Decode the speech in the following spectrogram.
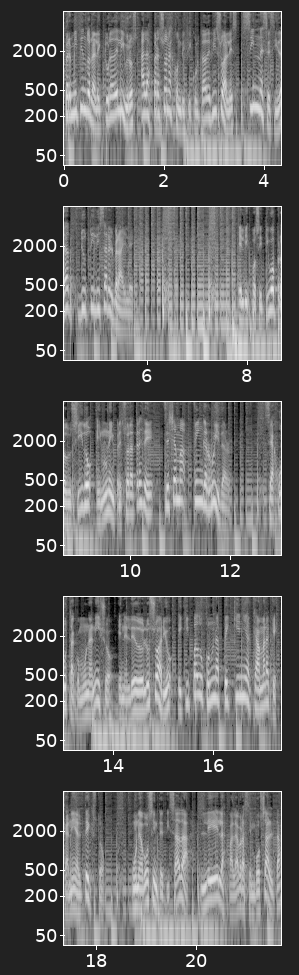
permitiendo la lectura de libros a las personas con dificultades visuales sin necesidad de utilizar el braille. El dispositivo producido en una impresora 3D se llama Finger Reader se ajusta como un anillo en el dedo del usuario equipado con una pequeña cámara que escanea el texto. Una voz sintetizada lee las palabras en voz alta,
